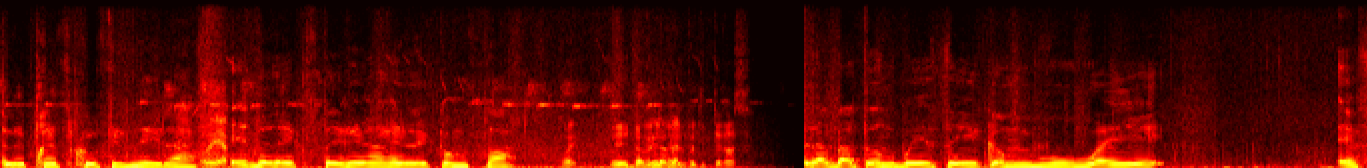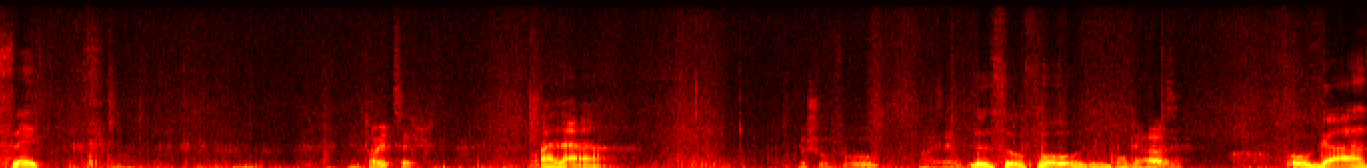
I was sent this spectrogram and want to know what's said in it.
elle est presque finie là. Oui. Et de l'extérieur, elle est comme ça. Et t'as vu la belle petite terrasse La bâton de WC, comme vous voyez, est faite. Une toilette sèche. Voilà. Le chauffe-eau. Ouais. Le sofa Au gaz. au gaz.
